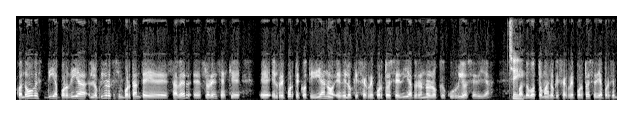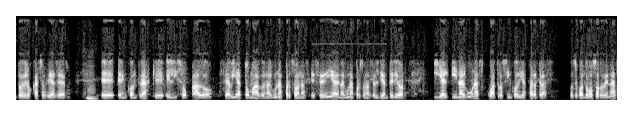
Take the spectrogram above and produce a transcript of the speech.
cuando vos ves día por día, lo primero que es importante saber, Florencia, es que el reporte cotidiano es de lo que se reportó ese día, pero no lo que ocurrió ese día. Sí. Cuando vos tomás lo que se reportó ese día, por ejemplo, de los casos de ayer, mm. eh, encontrás que el hisopado se había tomado en algunas personas ese día, en algunas personas el día anterior y, el, y en algunas cuatro o cinco días para atrás. Entonces, cuando vos ordenás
